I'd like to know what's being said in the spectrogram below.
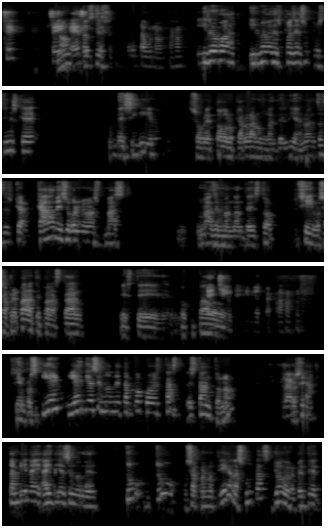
Sí, sí, eso es uno. Y luego, y luego después de eso, pues tienes que decidir sobre todo lo que hablaron durante el día, ¿no? Entonces, cada vez se vuelve más, más, más demandante esto. Sí, o sea, prepárate para estar este, ocupado. Y hay, y hay días en donde tampoco estás, es tanto, ¿no? Claro. O sea, también hay, hay días en donde tú, tú, o sea, cuando te llegan las juntas, yo de repente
